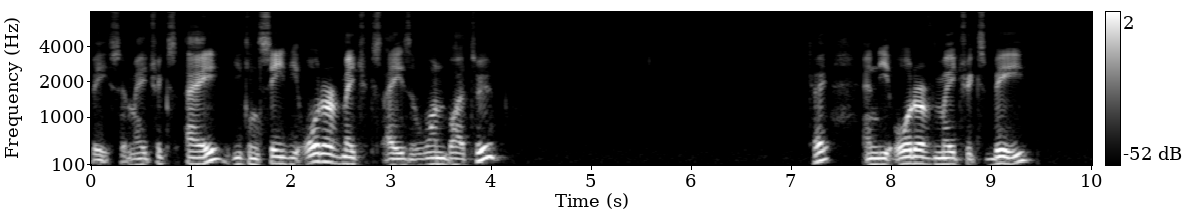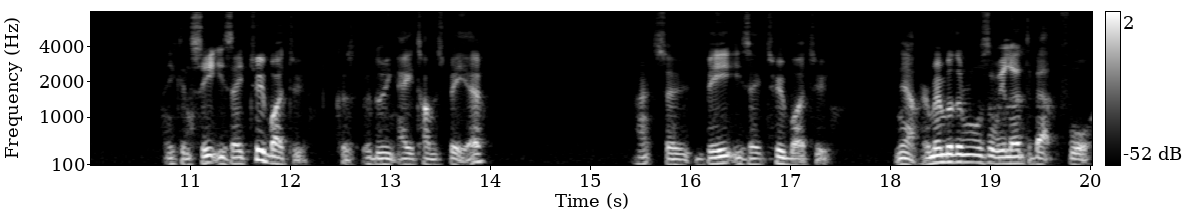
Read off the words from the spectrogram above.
B. So matrix A, you can see the order of matrix A is a 1 by 2. Okay, and the order of matrix B, you can see, is a 2 by 2 because we're doing A times B, yeah? Alright, so B is a 2 by 2. Now, remember the rules that we learned about before.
